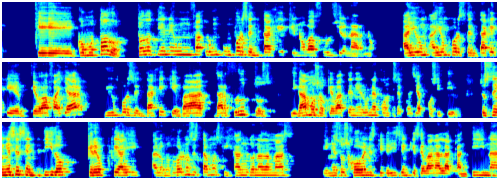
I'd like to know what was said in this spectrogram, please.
que, como todo, todo tiene un, un, porcentaje que no va a funcionar, ¿no? Hay un, hay un porcentaje que, que va a fallar y un porcentaje que va a dar frutos, digamos, o que va a tener una consecuencia positiva. Entonces, en ese sentido, creo que hay, a lo mejor nos estamos fijando nada más en esos jóvenes que dicen que se van a la cantina,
